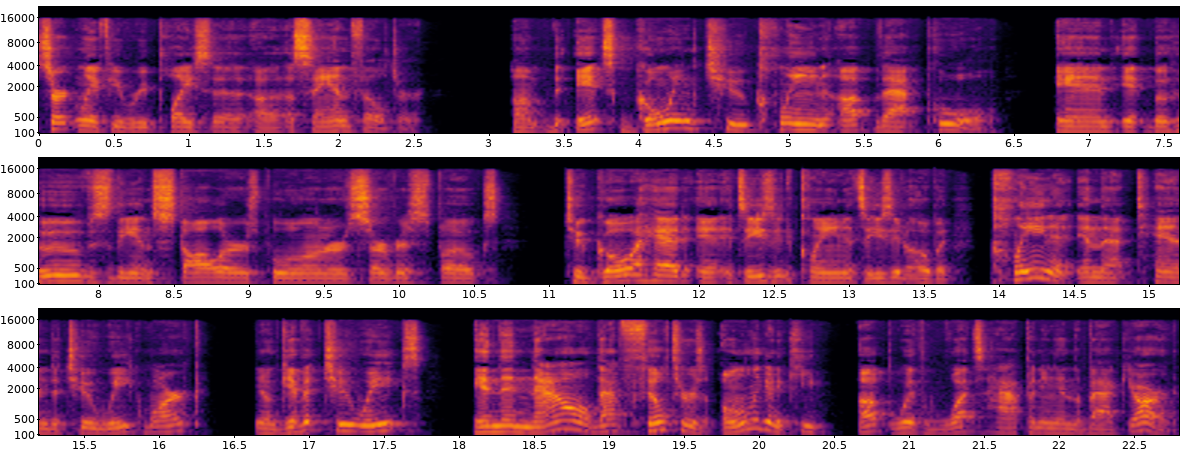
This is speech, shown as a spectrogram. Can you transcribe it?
Certainly, if you replace a, a sand filter, um, it's going to clean up that pool. And it behooves the installers, pool owners, service folks to go ahead and it's easy to clean, it's easy to open. Clean it in that 10 to 2 week mark. You know, give it 2 weeks and then now that filter is only going to keep up with what's happening in the backyard.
